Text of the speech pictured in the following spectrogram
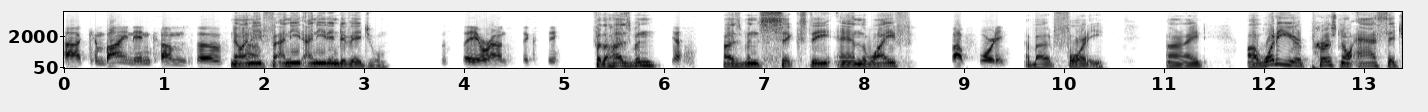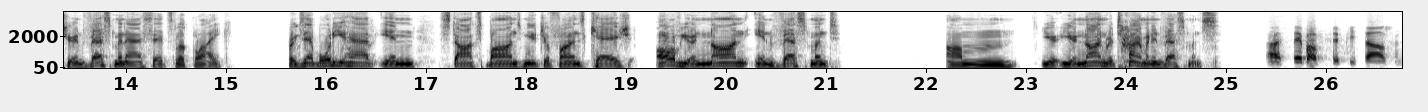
Uh, combined incomes of, No, I need, I need, I need individual. let's say around 60. For the husband, Yes, husband 60 and the wife about 40. about 40. All right. Uh, what do your personal assets, your investment assets look like? For example, what do you have in stocks, bonds, mutual funds, cash, all of your non-investment, um, your, your non-retirement investments? Uh, say about 50,000.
